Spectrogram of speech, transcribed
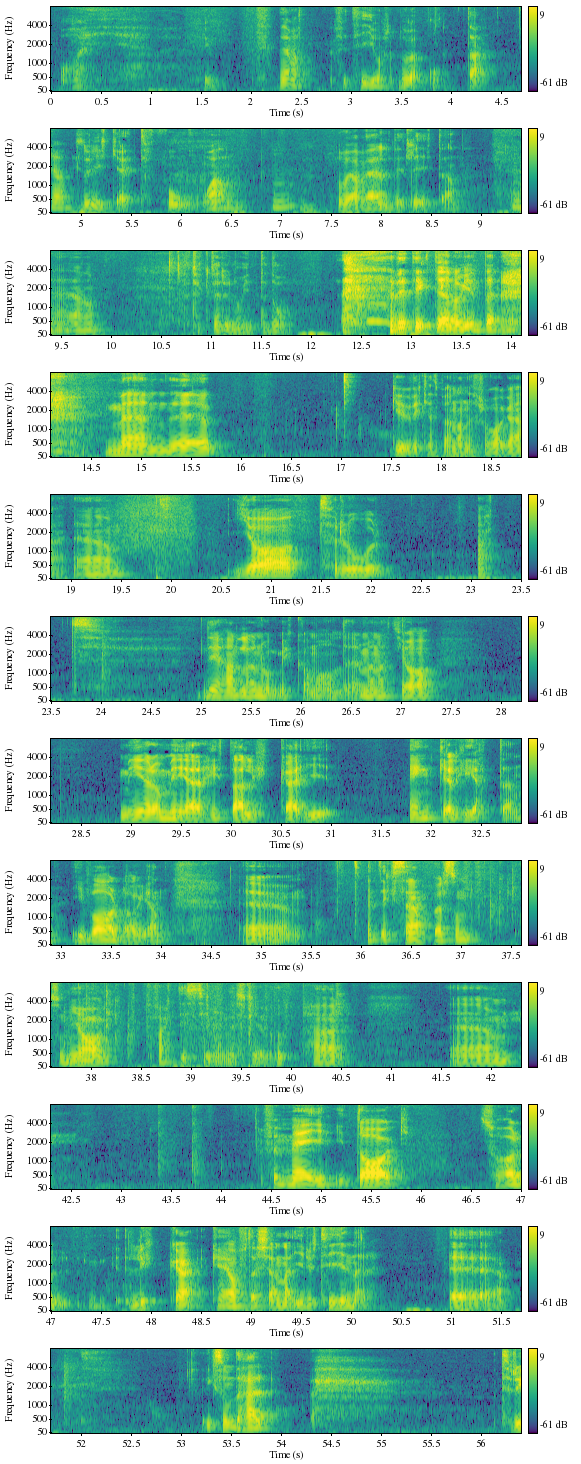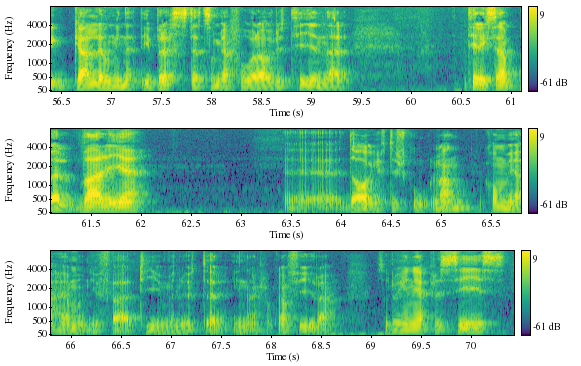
Oj. När jag var för tio år sedan, då var jag åtta. Ja, Då gick jag i tvåan. mm. Då var jag väldigt liten. Mm. Eh, Det tyckte du nog inte då. det tyckte jag nog inte. Men... Eh, gud vilken spännande fråga. Eh, jag tror att det handlar nog mycket om ålder men att jag mer och mer hittar lycka i enkelheten, i vardagen. Eh, ett exempel som, som jag faktiskt till och med skrev upp här. Eh, för mig idag så har lycka kan jag ofta känna i rutiner. Eh, liksom det här trygga lugnet i bröstet som jag får av rutiner. Till exempel varje eh, dag efter skolan kommer jag hem ungefär 10 minuter innan klockan fyra. Så då hinner jag precis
